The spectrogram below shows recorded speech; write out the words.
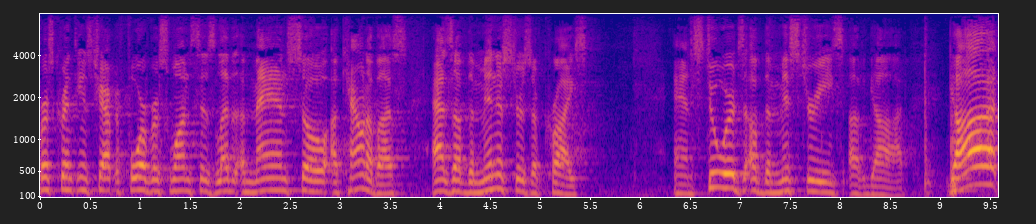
1 Corinthians chapter 4 verse 1 says let a man so account of us as of the ministers of Christ and stewards of the mysteries of God. God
